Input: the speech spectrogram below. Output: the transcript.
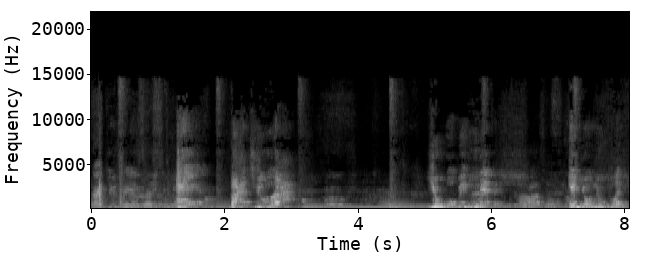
Thank you, Jesus. And by July, you will be living in your new place.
